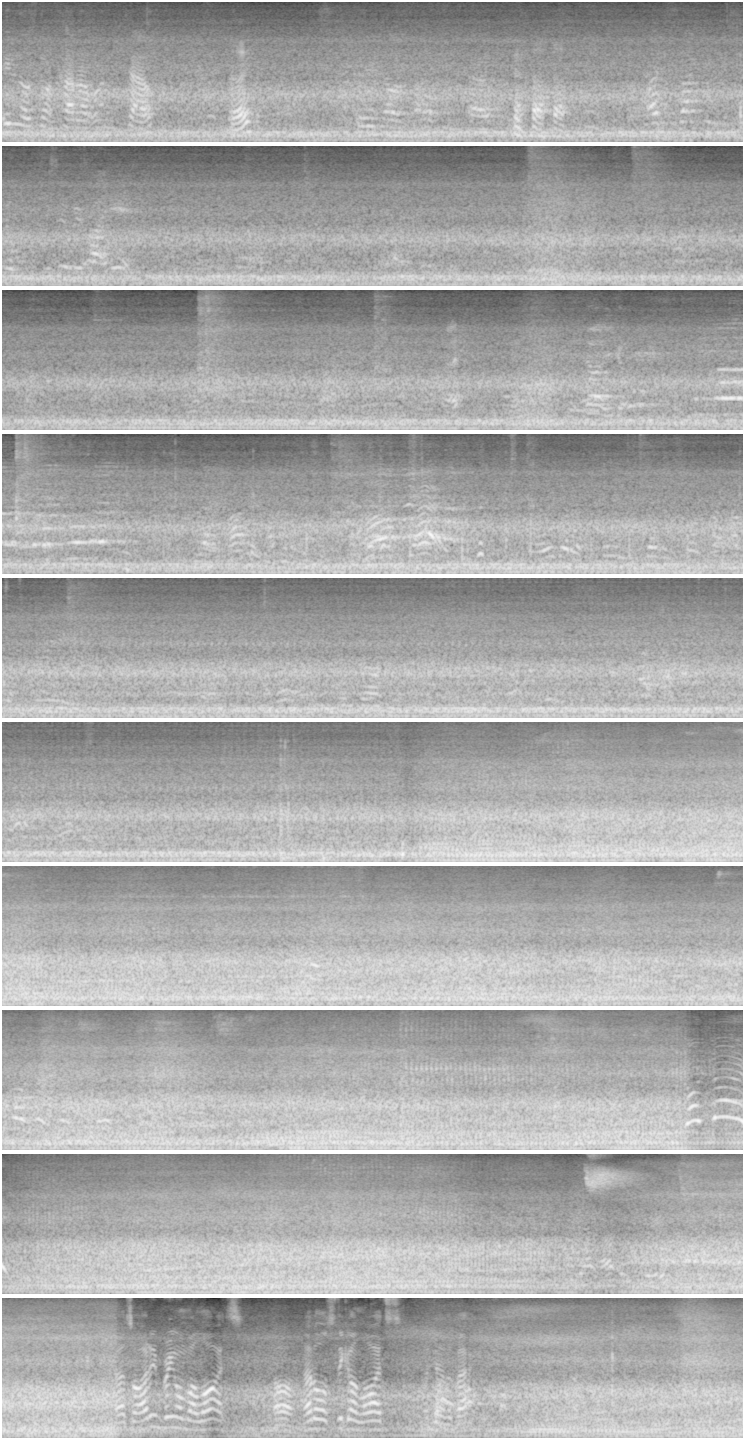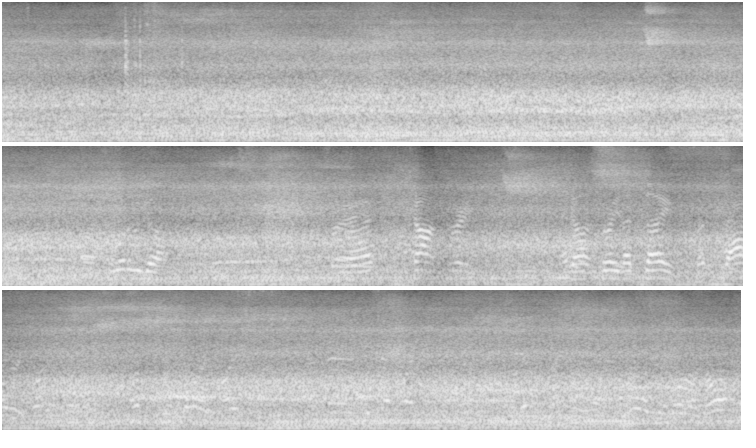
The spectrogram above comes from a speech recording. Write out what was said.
Even though I was going hard up on the tail. Hey? Eh? Even though I was hard up on the tail. I just stuck with this little, this little bit right here. No, you go. Go Dave! That's all. I didn't bring all my lights. Oh. Had all stick on lights right down the back. So what do we got? So, Alright, Cart three. got three, that's Dave. That's Dave. Stretching.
